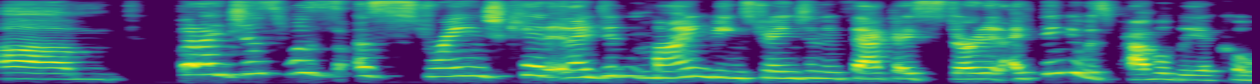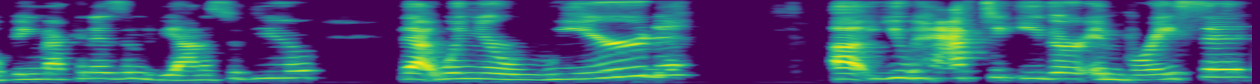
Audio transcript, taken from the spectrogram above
Um, but I just was a strange kid and I didn't mind being strange. And in fact, I started, I think it was probably a coping mechanism, to be honest with you that when you're weird, uh, you have to either embrace it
